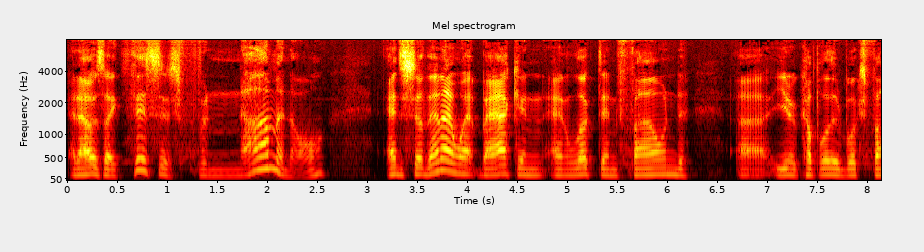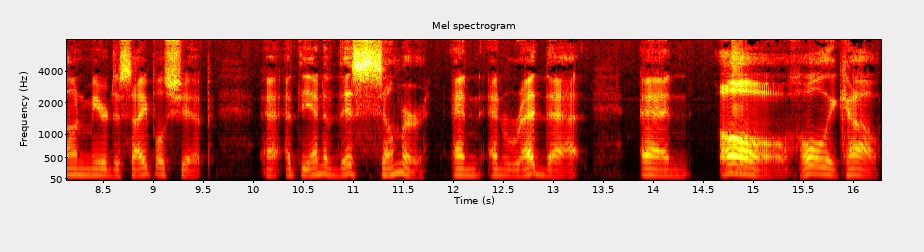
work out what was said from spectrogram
and I was like, this is phenomenal. And so then I went back and, and looked and found uh, you know, a couple other books, found mere discipleship at the end of this summer and and read that and oh holy cow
